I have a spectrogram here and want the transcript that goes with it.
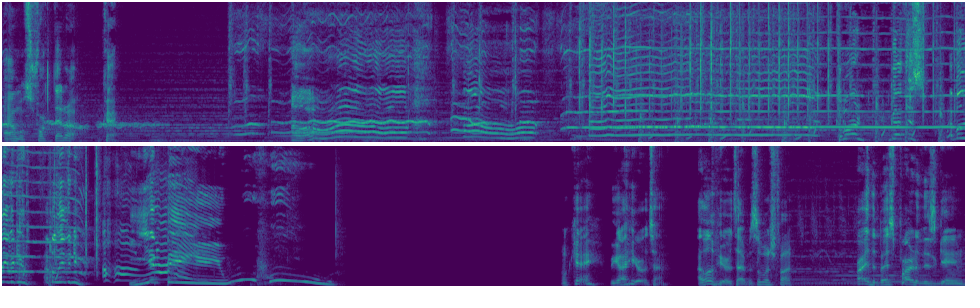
I almost fucked that up. Okay. We got hero time. I love hero time. It's so much fun. Probably the best part of this game.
